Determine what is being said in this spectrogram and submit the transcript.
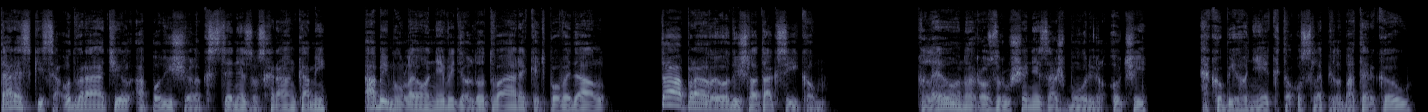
Taresky sa odvrátil a podišiel k stene so schránkami, aby mu Leon nevidel do tváre, keď povedal, tá práve odišla taxíkom. Leon rozrušene zažmúril oči, ako by ho niekto oslepil baterkou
